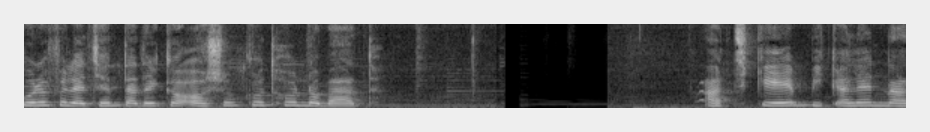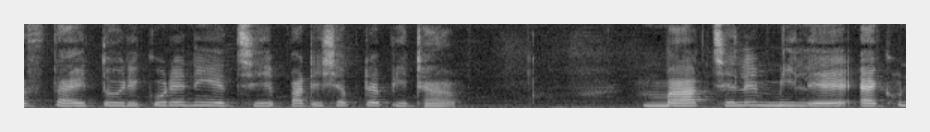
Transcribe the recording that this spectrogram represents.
করে ফেলেছেন, তাদেরকে অসংখ্য ধন্যবাদ। আজকে বিকালের নাস্তায় তৈরি করে নিয়েছি পাটিসাপটা পিঠা। মা, ছেলে মিলে এখন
